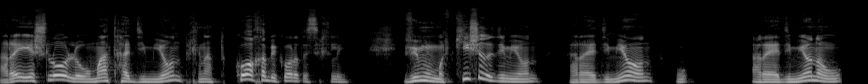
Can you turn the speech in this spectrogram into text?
הרי יש לו, לעומת הדמיון, מבחינת כוח הביקורת השכלי. ואם הוא מקיש את הדמיון, הרי הדמיון, הרי הדמיון ההוא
